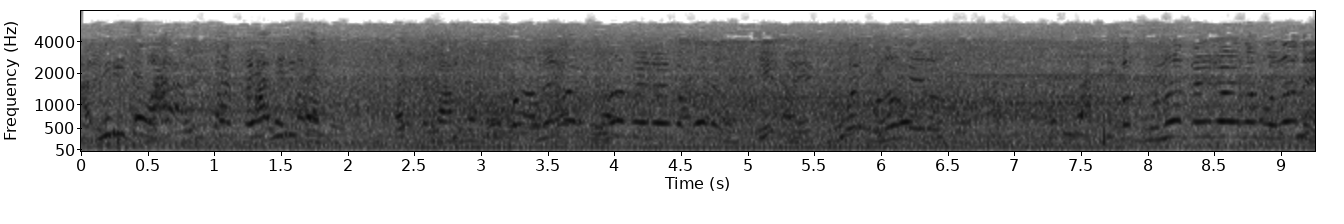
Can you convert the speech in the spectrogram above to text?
આવી રીતે વાત આવી રીતે અમે કોઈ ગુનો કર્યો તો બોલો ને. કોઈ ગુનો કર્યો ગુનો કર્યો તો બોલો ને.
